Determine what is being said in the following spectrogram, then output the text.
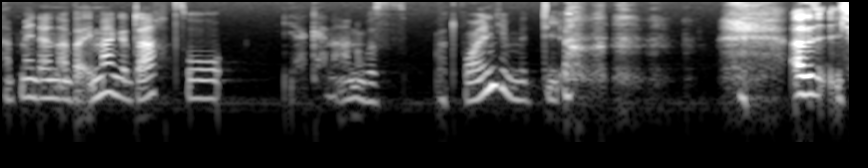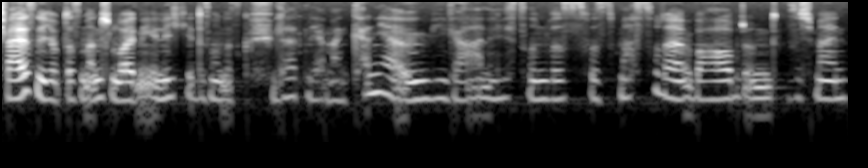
Habe mir dann aber immer gedacht, so, ja, keine Ahnung, was, was wollen die mit dir? Also ich, ich weiß nicht, ob das manchen Leuten ähnlich geht, dass man das Gefühl hat, ja, man kann ja irgendwie gar nichts und was, was machst du da überhaupt? Und also ich meine,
